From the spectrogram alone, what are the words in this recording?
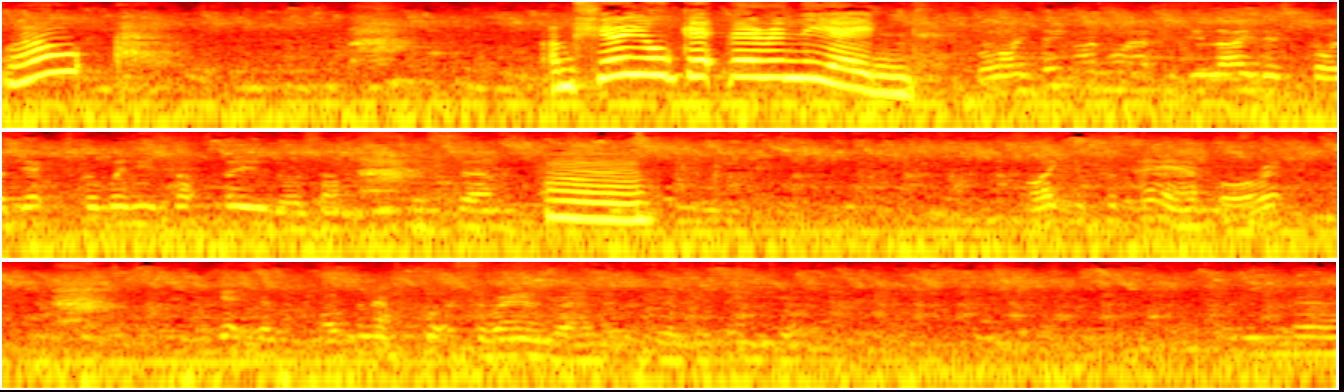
Well, I'm sure you'll get there in the end. I think I might have to delay this project for when he's got food or something, because um, Hmm. I can prepare for it. The, I'm going to have to put a surround around it to defeat it. And, uh,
